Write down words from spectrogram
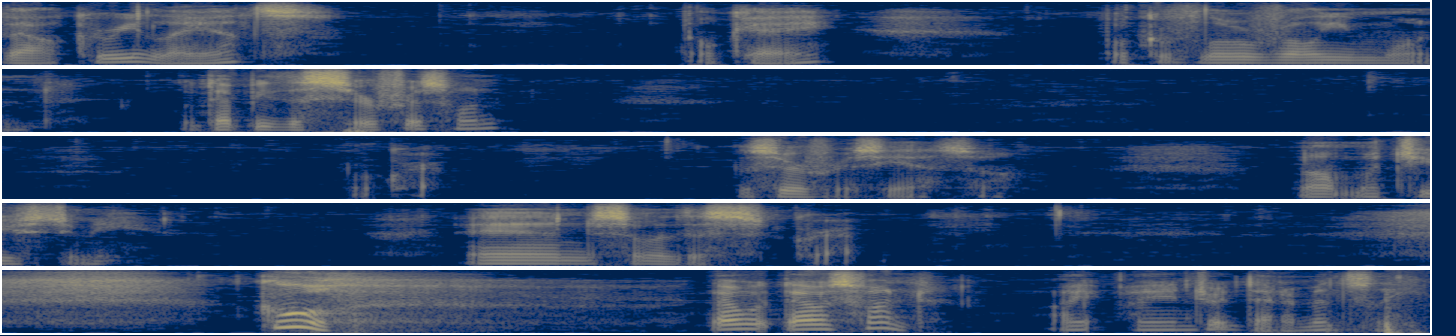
Valkyrie lance. Okay. Book of Lore Volume 1. Would that be the surface one? Oh crap. The surface, yeah, so. Not much use to me and some of this crap. Cool. That, that was fun. I, I enjoyed that immensely.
